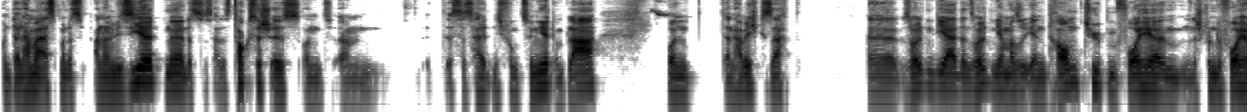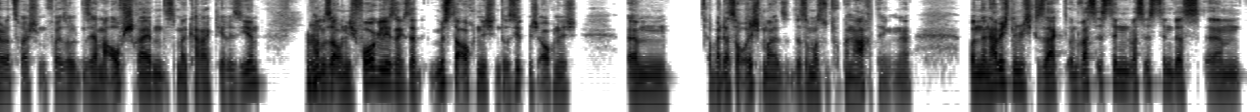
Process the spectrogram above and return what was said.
Und dann haben wir erstmal das analysiert, ne, dass das alles toxisch ist und ähm, dass das halt nicht funktioniert und bla. Und dann habe ich gesagt, äh, sollten die ja, dann sollten die ja mal so ihren Traumtypen vorher, eine Stunde vorher oder zwei Stunden vorher, sollten sie ja mal aufschreiben, das mal charakterisieren. Mhm. Haben sie auch nicht vorgelesen, habe gesagt, müsste auch nicht, interessiert mich auch nicht. Ähm, aber dass er euch mal, dass er mal so drüber nachdenkt, ne? Und dann habe ich nämlich gesagt, und was ist denn, was ist denn das, ähm,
